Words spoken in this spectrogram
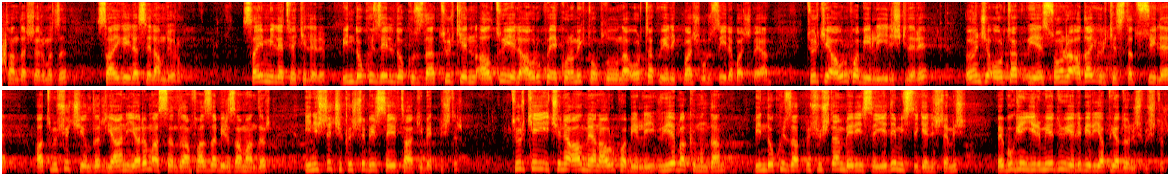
vatandaşlarımızı saygıyla selamlıyorum. Sayın milletvekilleri, 1959'da Türkiye'nin 6 üyeli Avrupa Ekonomik Topluluğu'na ortak üyelik başvurusu ile başlayan Türkiye-Avrupa Birliği ilişkileri önce ortak üye sonra aday ülke statüsüyle 63 yıldır yani yarım asırdan fazla bir zamandır inişli çıkışlı bir seyir takip etmiştir. Türkiye'yi içine almayan Avrupa Birliği üye bakımından 1963'ten beri ise 7 misli genişlemiş ve bugün 27 üyeli bir yapıya dönüşmüştür.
